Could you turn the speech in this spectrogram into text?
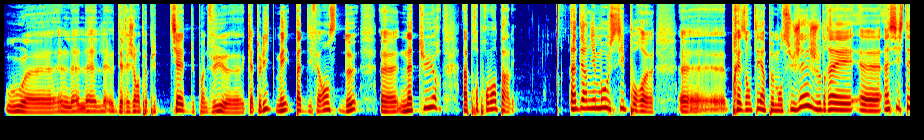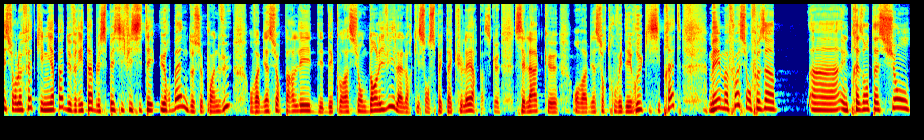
où des régions un peu plus tièdes du point de vue catholique, mais pas de différence de nature à proprement parler. Un dernier mot aussi pour euh, euh, présenter un peu mon sujet. Je voudrais euh, insister sur le fait qu'il n'y a pas de véritable spécificité urbaine de ce point de vue. On va bien sûr parler des décorations dans les villes, alors qu'ils sont spectaculaires, parce que c'est là qu'on va bien sûr trouver des rues qui s'y prêtent. Mais ma foi, si on faisait un une présentation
